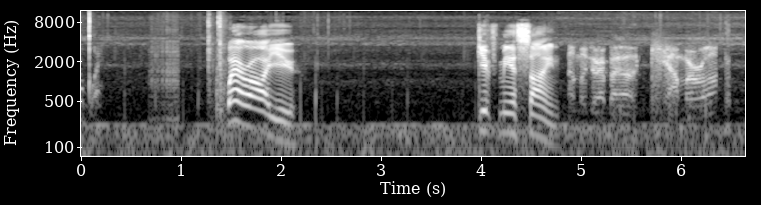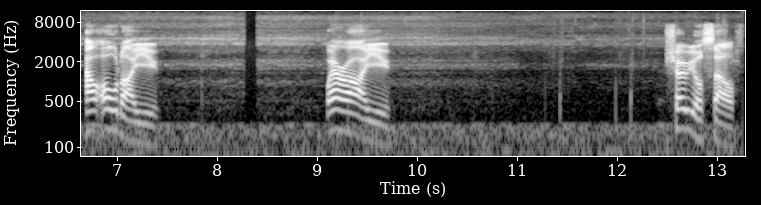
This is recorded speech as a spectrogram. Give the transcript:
Oh boy. Where are you? Give me a sign. I'm gonna grab a camera. How old are you? Where are you? Show yourself.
